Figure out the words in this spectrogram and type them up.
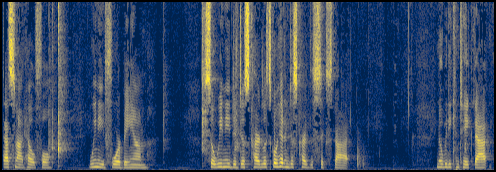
That's not helpful. We need four bam. So we need to discard. Let's go ahead and discard the six dot. Nobody can take that.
